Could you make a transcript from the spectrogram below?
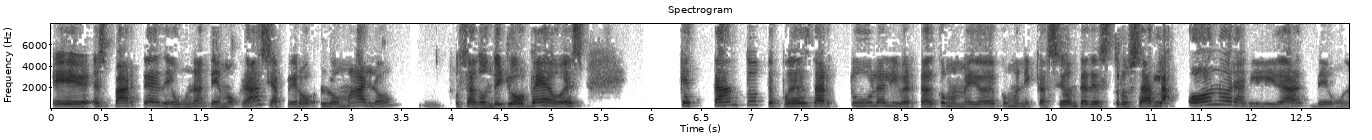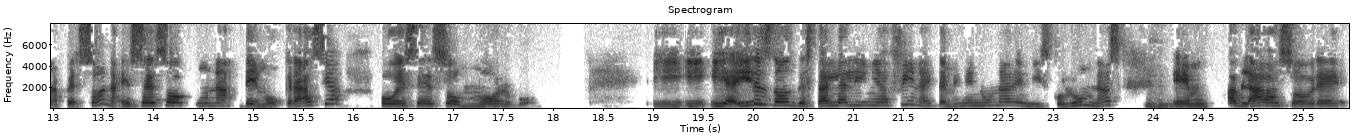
eh, es parte de una democracia, pero lo malo o sea, donde yo veo es ¿qué tanto te puedes dar tú la libertad como medio de comunicación de destrozar la honorabilidad de una persona? ¿Es eso una democracia o es eso morbo? Y, ahí es donde está la línea fina y también en una de mis columnas em, hablaba sobre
